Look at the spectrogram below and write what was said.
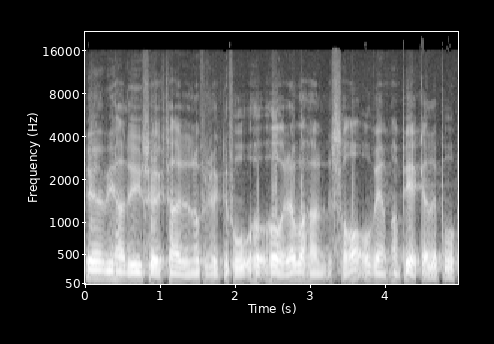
Eh, vi hade ju sökt Herren och försökte få höra vad han sa och vem han pekade på.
